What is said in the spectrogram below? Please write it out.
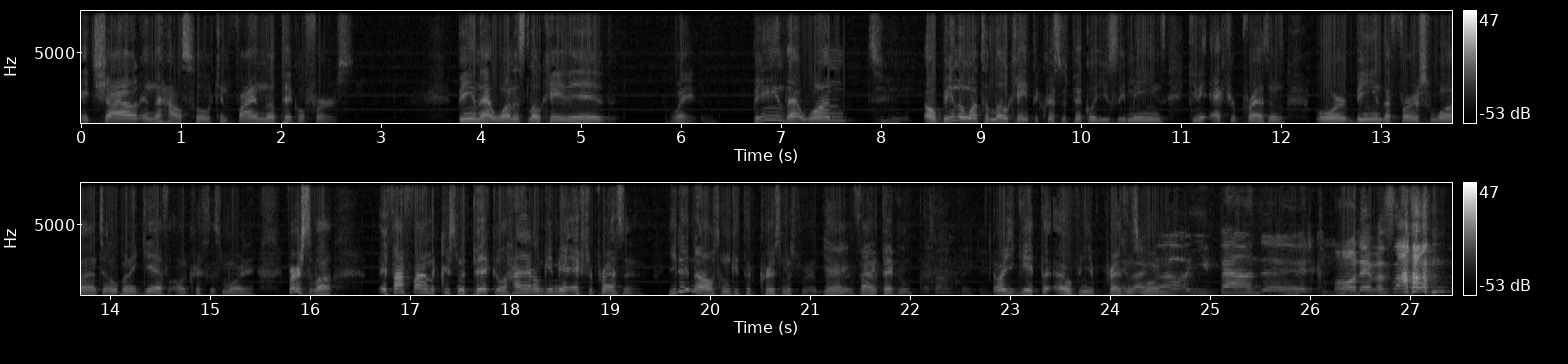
a child in the household can find the pickle first. Being that one is located, wait, being that one to, oh, being the one to locate the Christmas pickle usually means getting extra presents or being the first one to open a gift on Christmas morning. First of all, if I find the Christmas pickle, how you gonna give me an extra present? You didn't know I was gonna get the Christmas uh, find a pickle, That's what I'm thinking. or you get to open your presents like, morning. oh, you found it. Come on, Amazon.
